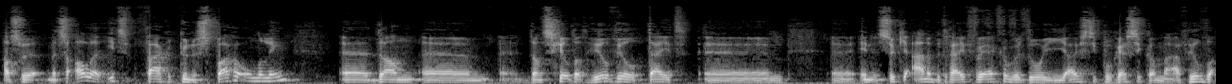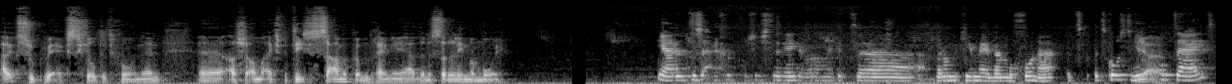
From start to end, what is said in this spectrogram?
als we met z'n allen iets vaker kunnen sparren onderling. Uh, dan, uh, dan scheelt dat heel veel tijd. Uh, uh, in het stukje aan het bedrijf werken, waardoor je juist die progressie kan maken. Heel veel uitzoekwerk scheelt het gewoon. En uh, als je allemaal expertise samen kan brengen, ja, dan is dat alleen maar mooi. Ja, dat is eigenlijk precies de reden waarom ik, het, uh, waarom ik hiermee ben begonnen. Het, het kost heel veel tijd.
